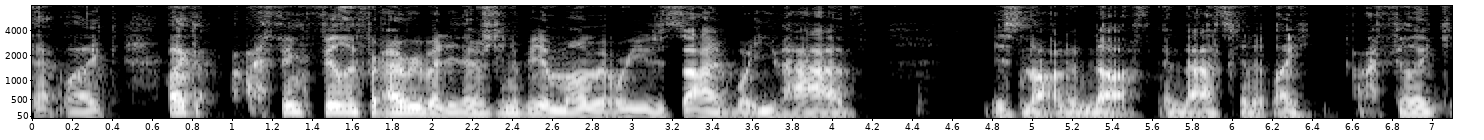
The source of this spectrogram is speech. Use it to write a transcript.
that like like I think feel like for everybody there's going to be a moment where you decide what you have is not enough and that's going to like I feel like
